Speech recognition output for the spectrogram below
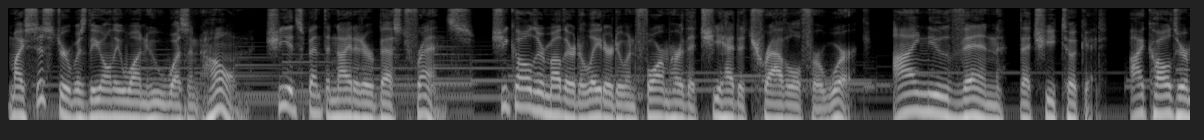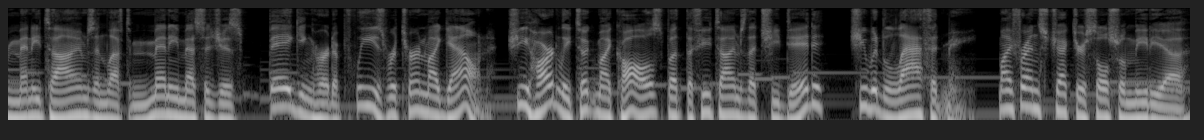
My sister was the only one who wasn't home. She had spent the night at her best friend's. She called her mother to later to inform her that she had to travel for work. I knew then that she took it. I called her many times and left many messages begging her to please return my gown. She hardly took my calls, but the few times that she did, she would laugh at me. My friends checked her social media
